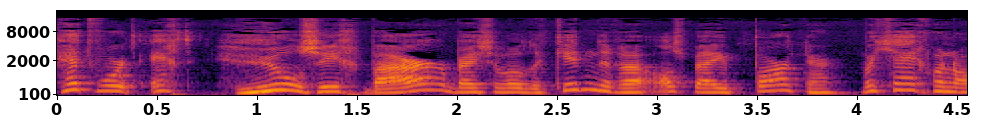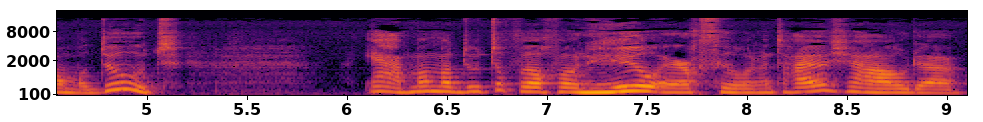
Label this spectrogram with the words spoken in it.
Het wordt echt heel zichtbaar bij zowel de kinderen als bij je partner. Wat jij gewoon allemaal doet. Ja, mama doet toch wel gewoon heel erg veel in het huishouden.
